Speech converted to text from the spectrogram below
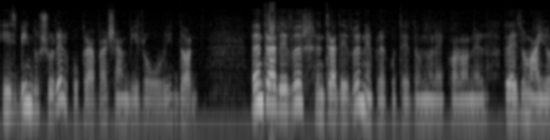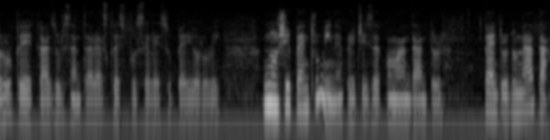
izbind ușurel cu cravașa în biroului Dorn. Într-adevăr, într-adevăr neplăcute, domnule colonel, crezu maiorul că e cazul să întărească spusele superiorului. Nu și pentru mine, preciză comandantul. Pentru dumneata.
